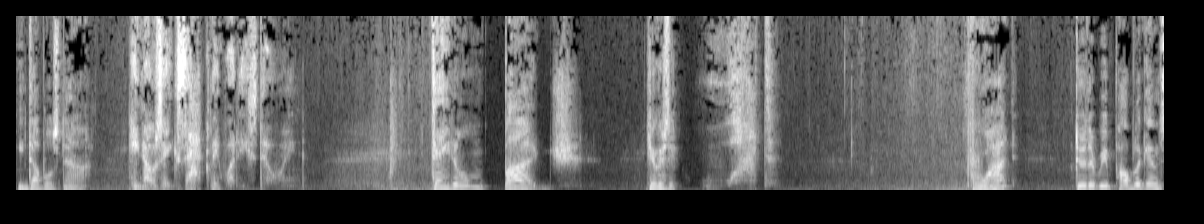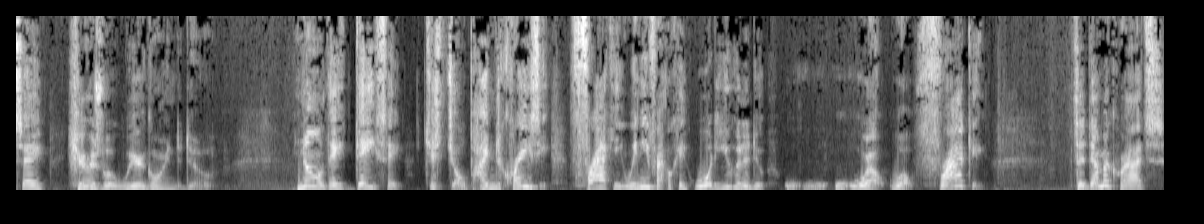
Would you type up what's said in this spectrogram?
He doubles down. He knows exactly what he's doing. They don't budge. You're going to say, what? What? Do the Republicans say, here's what we're going to do? No, they, they say, just Joe Biden's crazy. Fracking, we need fracking. Okay, what are you going to do? Well, well, fracking. The Democrats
